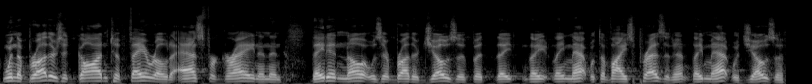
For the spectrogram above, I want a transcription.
When the brothers had gone to Pharaoh to ask for grain, and then they didn't know it was their brother Joseph, but they, they, they met with the vice president. They met with Joseph.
